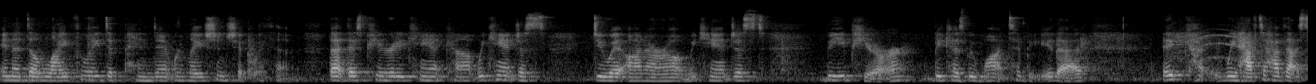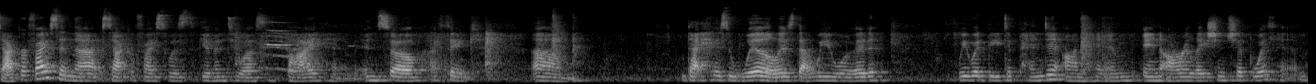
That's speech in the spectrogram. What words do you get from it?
in a delightfully dependent relationship with Him. That this purity can't come, we can't just do it on our own. We can't just be pure because we want to be. That it, we have to have that sacrifice, and that sacrifice was given to us by Him. And so I think um, that His will is that we would we would be dependent on him in our relationship with him.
